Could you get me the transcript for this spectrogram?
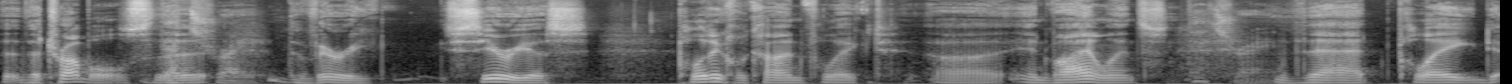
the, the, troubles. The, That's right. The very serious political conflict uh, and violence right. that plagued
